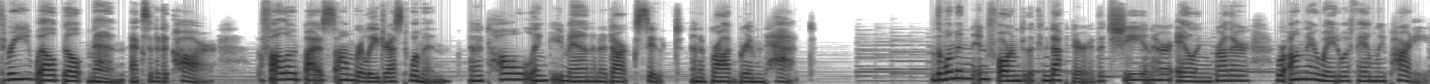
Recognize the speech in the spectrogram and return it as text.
Three well-built men exited a car, followed by a somberly dressed woman and a tall, lanky man in a dark suit and a broad-brimmed hat. The woman informed the conductor that she and her ailing brother were on their way to a family party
